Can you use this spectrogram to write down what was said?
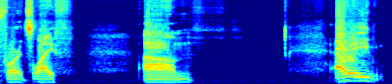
for its life. Um, Ellie,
